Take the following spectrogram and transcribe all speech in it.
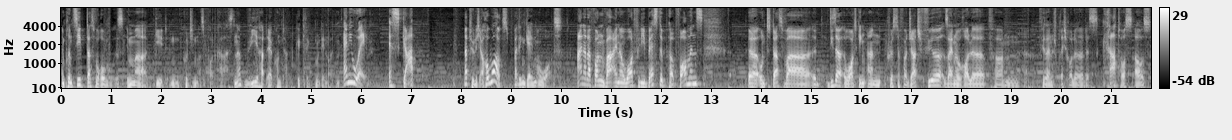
Im Prinzip das, worum es immer geht in Kojimas Podcast. Ne? Wie hat er Kontakt gekriegt mit den Leuten? Anyway, es gab natürlich auch Awards bei den Game Awards. Einer davon war ein Award für die beste Performance. Äh, und das war, äh, dieser Award ging an Christopher Judge für seine Rolle von, äh, für seine Sprechrolle des Kratos aus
